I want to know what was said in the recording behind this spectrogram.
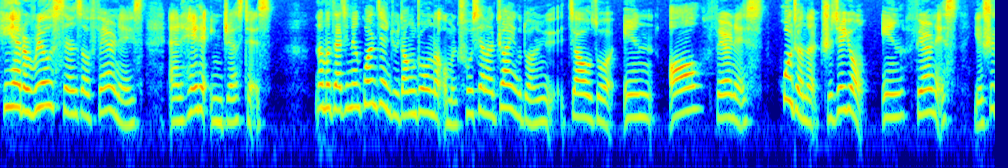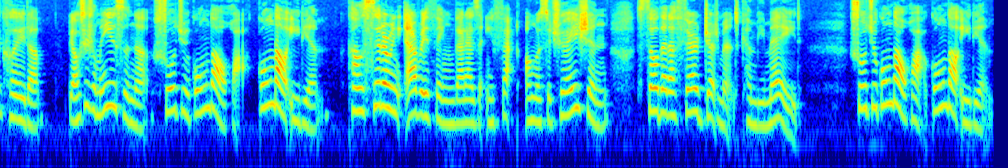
He had a real sense of fairness and hated injustice。那么在今天关键句当中呢，我们出现了这样一个短语，叫做 in all fairness，或者呢直接用 in fairness 也是可以的。表示什么意思呢？说句公道话，公道一点。considering everything that has an effect on a situation so that a fair judgment can be made。说句公道话，公道一点。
